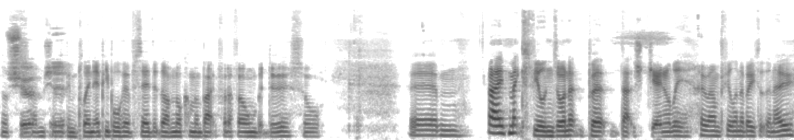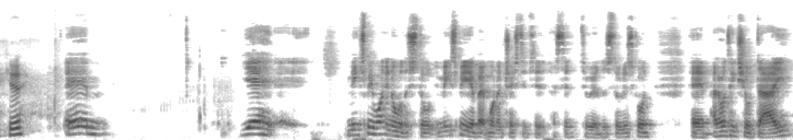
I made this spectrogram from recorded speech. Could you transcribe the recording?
There's, Sure, I'm sure yeah. there've been plenty of people who have said that they're not coming back for a film but do. So, um, I have mixed feelings on it, but that's generally how I'm feeling about it the now. You? Um, yeah, makes me want to know the story. It makes me a bit more interested to listen to where the story's going. Um, I don't think she'll die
